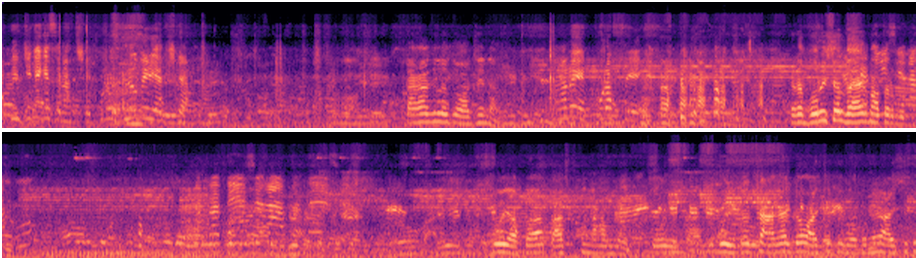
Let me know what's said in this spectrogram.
আপনি জিতে গেছেন আজকে পুরো ব্লুবেরি আজকে আপনার। টাকাগুলো কি অরিজিনাল আরে পুরো ফ্রি এটা বরিশাল ভাইয়ের মাথার বুদ্ধি। আমরা দিয়েছি না আমরা দিয়েছি ওই আপা তাসকিন আহমেদ ওই এটা? ওই এটা হচ্ছে আগাইগাঁও আইসিটি ভবনে আইসিটি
